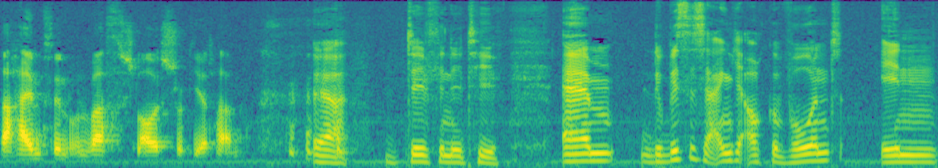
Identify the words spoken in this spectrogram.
daheim sind und was Schlaues studiert haben. Ja, definitiv. Ähm, du bist es ja eigentlich auch gewohnt, in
